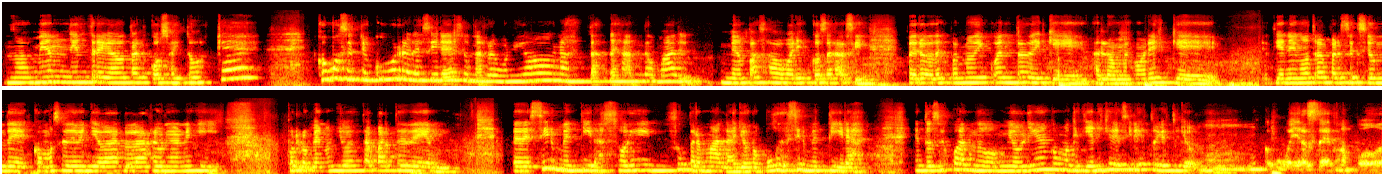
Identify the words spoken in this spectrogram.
no me han entregado tal cosa y todo, ¿qué? ¿Cómo se te ocurre decir eso en la reunión? Nos estás dejando mal. Me han pasado varias cosas así, pero después me doy cuenta de que a lo mejor es que tienen otra percepción de cómo se deben llevar las reuniones y por lo menos yo esta parte de, decir mentiras, soy súper mala, yo no puedo decir mentiras. Entonces cuando me obligan como que tienes que decir esto, yo estoy yo, mm, ¿cómo voy a hacer? No puedo,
